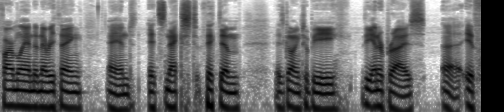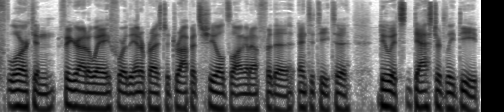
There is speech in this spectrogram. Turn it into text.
farmland and everything. And its next victim is going to be the Enterprise. Uh, if Lore can figure out a way for the Enterprise to drop its shields long enough for the entity to do its dastardly deed.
